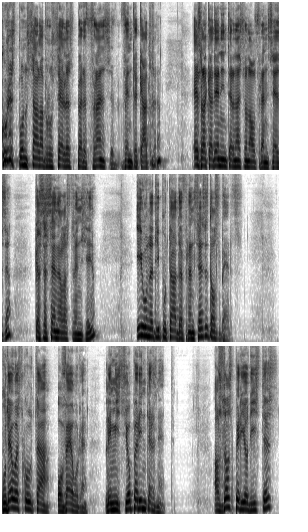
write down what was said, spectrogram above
corresponsal a Brussel·les per France 24, és la cadena internacional francesa, que s'assena a l'estranger, i una diputada francesa dels Verds. Podeu escoltar o veure l'emissió per internet. Els dos periodistes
